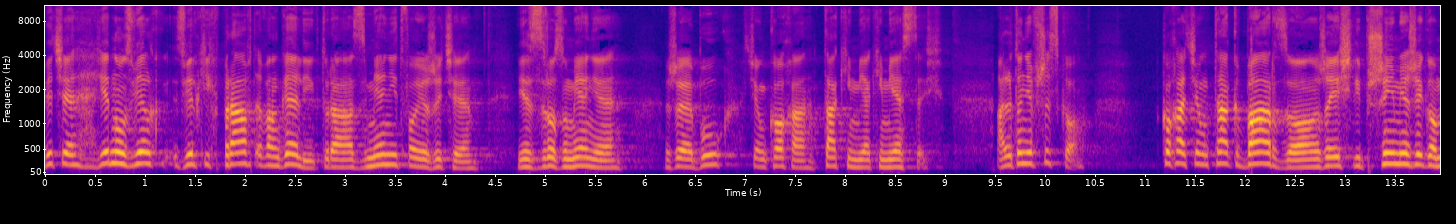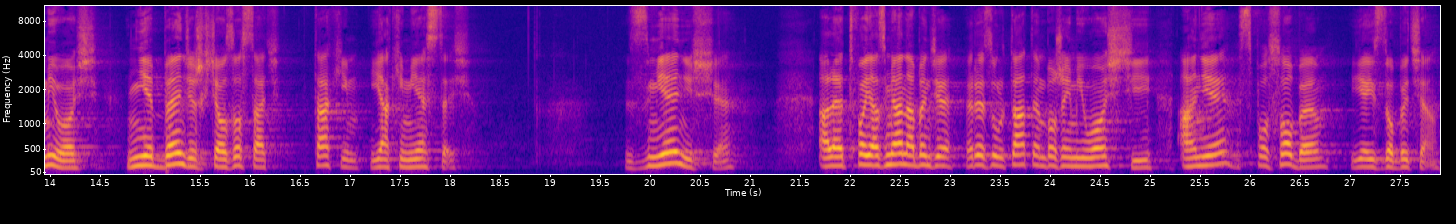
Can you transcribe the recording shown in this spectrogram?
Wiecie, jedną z, wielk z wielkich prawd Ewangelii, która zmieni Twoje życie, jest zrozumienie, że Bóg Cię kocha takim, jakim jesteś. Ale to nie wszystko. Kocha Cię tak bardzo, że jeśli przyjmiesz Jego miłość, nie będziesz chciał zostać takim, jakim jesteś. Zmienisz się, ale Twoja zmiana będzie rezultatem Bożej miłości, a nie sposobem jej zdobycia.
